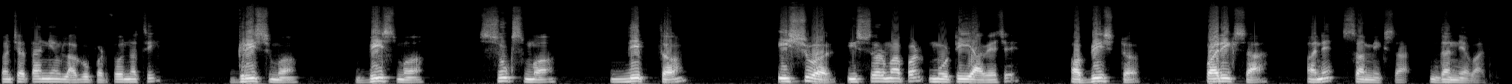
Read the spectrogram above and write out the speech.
પણ છતાં નિયમ લાગુ પડતો નથી. ગ્રીષ્મ, ભીષ્મ, સૂક્ષ્મ દીપ્ત ઈશ્વર. ઈશ્વરમાં પણ મોટી આવે છે. અભિષ્ટ પરીક્ષા અને સમીક્ષા. ધન્યવાદ.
